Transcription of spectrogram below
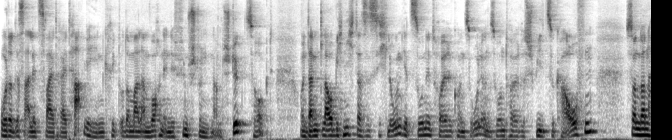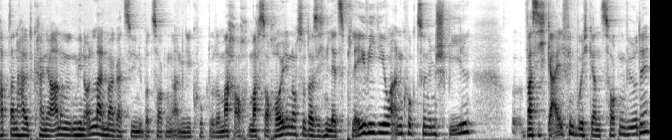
oder das alle zwei, drei Tage hinkriegt oder mal am Wochenende fünf Stunden am Stück zockt, und dann glaube ich nicht, dass es sich lohnt, jetzt so eine teure Konsole und so ein teures Spiel zu kaufen, sondern habe dann halt, keine Ahnung, irgendwie ein Online-Magazin über Zocken angeguckt. Oder mache auch, es auch heute noch so, dass ich ein Let's Play-Video angucke zu einem Spiel, was ich geil finde, wo ich gern zocken würde.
